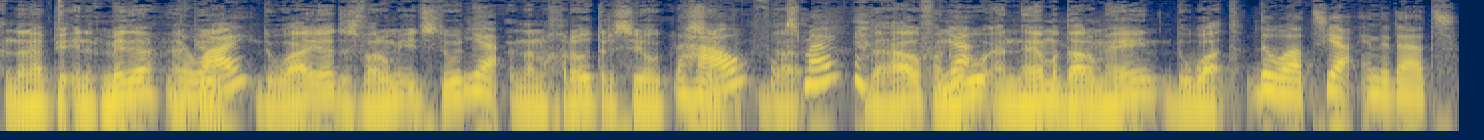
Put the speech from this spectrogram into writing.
En dan heb je in het midden... De why. De why, ja, dus waarom je iets doet. Ja. En dan een grotere cirkel. De how, volgens mij. De how van ja. hoe en helemaal daaromheen de what. De what, ja, inderdaad.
